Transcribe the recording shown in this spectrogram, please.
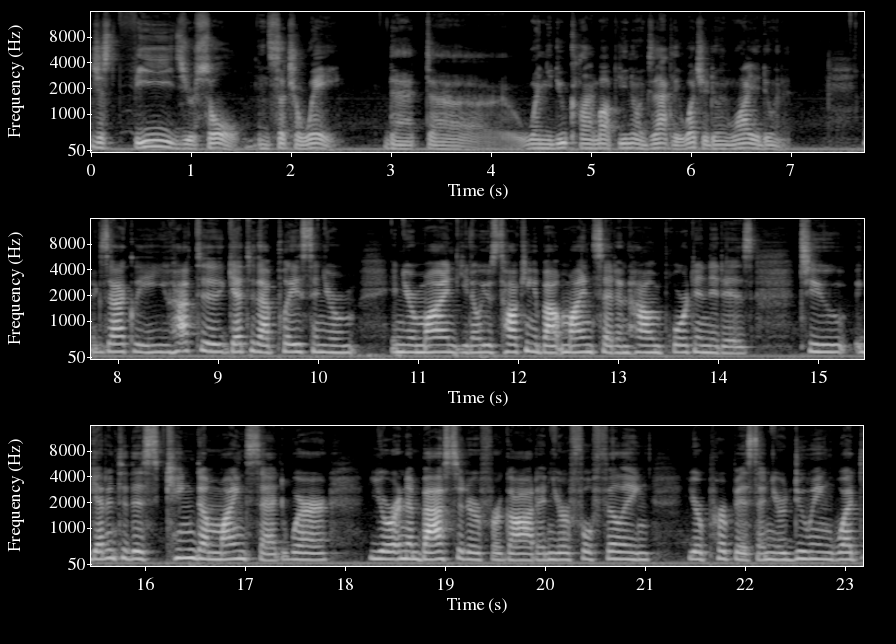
just feeds your soul in such a way that uh, when you do climb up, you know exactly what you're doing, why you're doing it. Exactly. You have to get to that place in your in your mind. You know, he was talking about mindset and how important it is to get into this kingdom mindset where you're an ambassador for God and you're fulfilling your purpose and you're doing what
